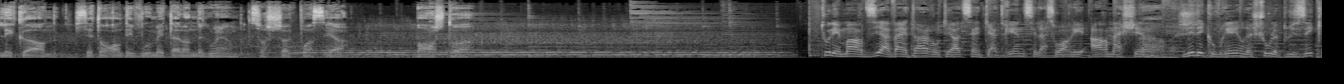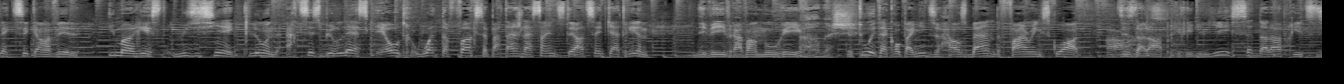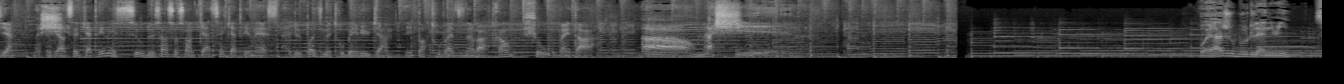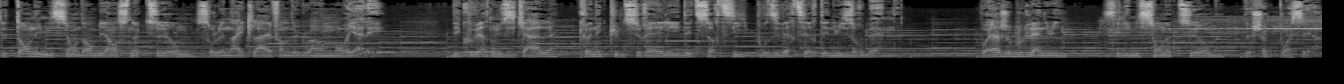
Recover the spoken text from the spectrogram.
Les cornes, c'est ton rendez-vous Metal Underground sur choc.ca. Branche-toi. Tous les mardis à 20h au Théâtre Sainte-Catherine, c'est la soirée Art Machine. Venez découvrir le show le plus éclectique en ville. Humoristes, musiciens, clowns, artistes burlesques et autres what the fuck se partagent la scène du Théâtre Sainte-Catherine. Venez vivre avant de mourir. Le tout est accompagné du house band The Firing Squad. 10 prix régulier, 7 prix étudiant. Le Théâtre Sainte-Catherine est situé au 264 Sainte-Catherine-Est, à deux pas du métro Berry-UQAM. Les portes trouvent à 19h30, show 20h. Art Machine. Voyage au bout de la nuit, c'est ton émission d'ambiance nocturne sur le Nightlife Underground montréalais. Découvertes musicales, chroniques culturelles et idées de sortie pour divertir tes nuits urbaines. Voyage au bout de la nuit, c'est l'émission nocturne de choc.ca.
